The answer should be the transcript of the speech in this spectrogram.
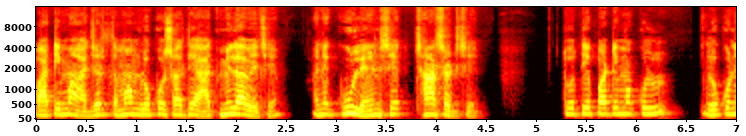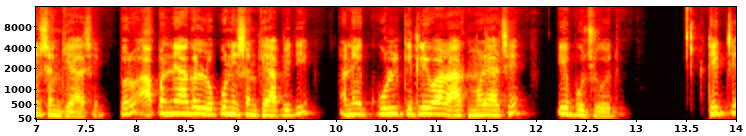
પાર્ટીમાં હાજર તમામ લોકો સાથે હાથ મિલાવે છે અને કુલ હેન્ડશેક છાસઠ છે, તો તે પાર્ટીમાં કુલ લોકોની સંખ્યા હશે. બરાબર? આપણને આગળ લોકોની સંખ્યા આપી હતી અને કુલ કેટલી વાર હાથ મળ્યા છે એ પૂછ્યું હતું. ઠીક છે?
